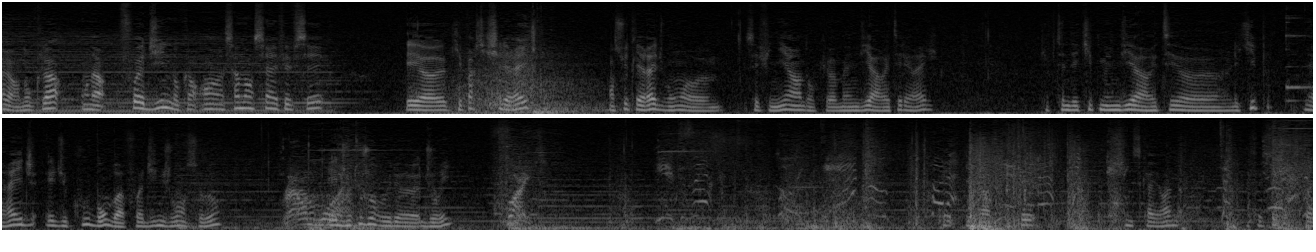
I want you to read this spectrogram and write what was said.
Alors donc là on a Fouadjin, donc c'est un ancien FFC et euh, qui est parti chez les Rage Ensuite, les rages, bon, euh, c'est fini, hein, donc euh, Menvi a arrêté les rages. Capitaine d'équipe Menvi a arrêté euh, l'équipe, les rages, et du coup, bon, bah, Fouadjin joue en solo. Et il joue toujours le Jury. Et il va affronter. FFC Shin.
